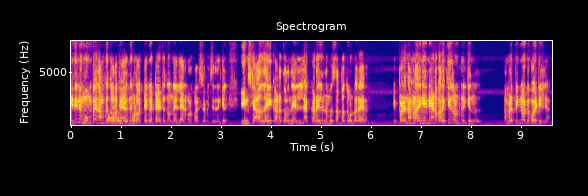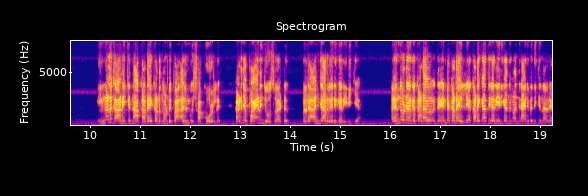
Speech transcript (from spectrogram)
ഇതിന് മുമ്പേ നമുക്ക് തുറക്കായിരുന്നു. നിങ്ങൾ ഒറ്റക്കെട്ടായിട്ട് നിന്ന് എല്ലാവരും കൂടെ പരിശ്രമിച്ചിരുന്നെങ്കിൽ ഇൻഷാ അല്ല ഈ കട തുറന്ന് എല്ലാ കടയിലും നമുക്ക് സമ്പത്ത് കൊണ്ടുവരായിരുന്നു ഇപ്പോഴും നമ്മൾ അതിന് തന്നെയാണ് വർക്ക് ചെയ്തുകൊണ്ടിരിക്കുന്നത്. നമ്മൾ പിന്നോട്ട് പോയിട്ടില്ല. നിങ്ങൾ കാണിക്കുന്ന ആ കടയിൽ കടന്നുകൊണ്ട് ഇപ്പൊ അൽ ഷക്കൂറിൽ കഴിഞ്ഞ പതിനഞ്ച് ദിവസമായിട്ട് ഒരു അഞ്ചാറ് പേര് കയറി ഇരിക്കുക എന്തുകൊണ്ട് നിങ്ങൾക്ക് കട എന്റെ കടയില്ലേ? ആ കടയ്ക്കകത്ത് കയറി ഇരിക്കാൻ നിങ്ങൾ എന്തിനാ അനുവദിക്കുന്നവരെ?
